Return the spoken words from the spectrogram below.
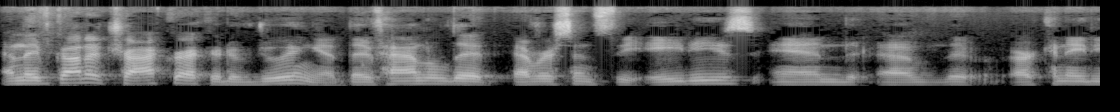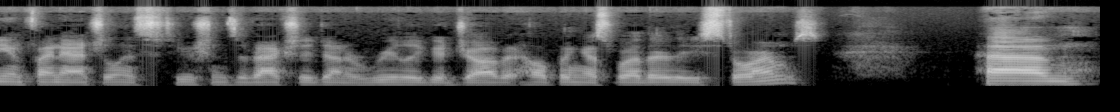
and they've got a track record of doing it. They've handled it ever since the 80s, and um, the, our Canadian financial institutions have actually done a really good job at helping us weather these storms. Um,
